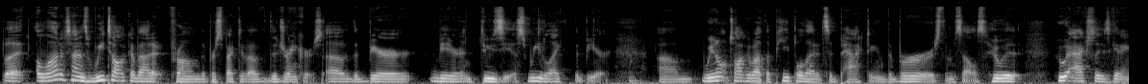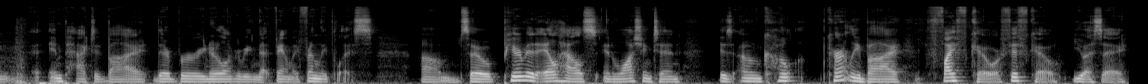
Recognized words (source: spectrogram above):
but a lot of times we talk about it from the perspective of the drinkers, of the beer beer enthusiasts. We like the beer. Um, we don't talk about the people that it's impacting, the brewers themselves, who who actually is getting impacted by their brewery no longer being that family friendly place. Um, so Pyramid Ale House in Washington is owned co- currently by Fifeco or Fifco USA.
